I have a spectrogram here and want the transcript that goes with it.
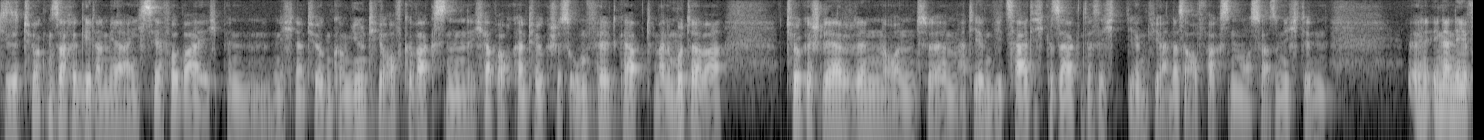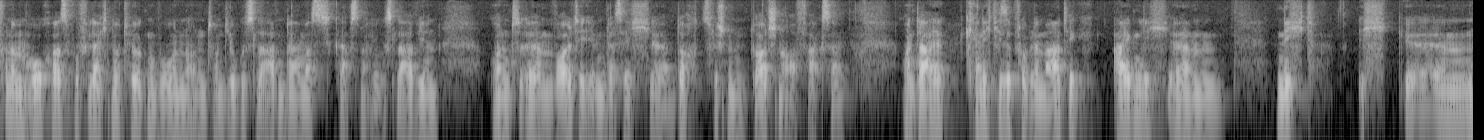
Diese Türkensache geht an mir eigentlich sehr vorbei. Ich bin nicht in der Türken-Community aufgewachsen. Ich habe auch kein türkisches Umfeld gehabt. Meine Mutter war Türkischlehrerin und ähm, hat irgendwie zeitig gesagt, dass ich irgendwie anders aufwachsen muss. Also nicht in, in der Nähe von einem Hochhaus, wo vielleicht nur Türken wohnen und, und Jugoslawen damals, gab es noch Jugoslawien und ähm, wollte eben, dass ich äh, doch zwischen Deutschen aufwachse. Und daher kenne ich diese Problematik eigentlich ähm, nicht. Ich ähm,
